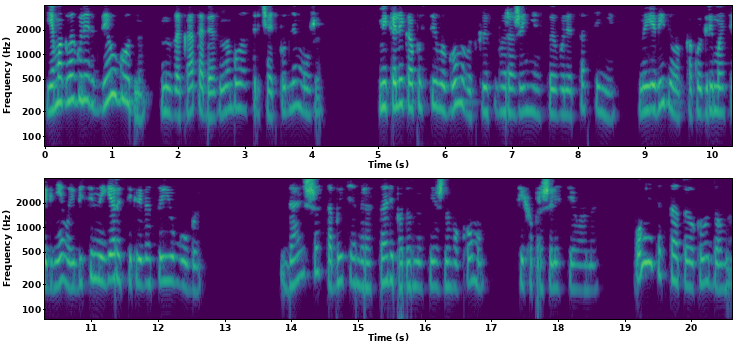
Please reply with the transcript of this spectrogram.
Я могла гулять где угодно, но закат обязана была встречать подле мужа. Микалика опустила голову, скрыв выражение своего лица в тени, но я видела, в какой гримасе гнева и бессильной ярости кривятся ее губы. Дальше события нарастали подобно снежному кому, тихо прошелестела она. Помните статую около дома?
